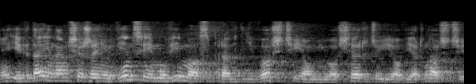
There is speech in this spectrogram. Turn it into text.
Nie? I wydaje nam się, że im więcej mówimy o sprawiedliwości, o miłosierdziu i o wierności,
